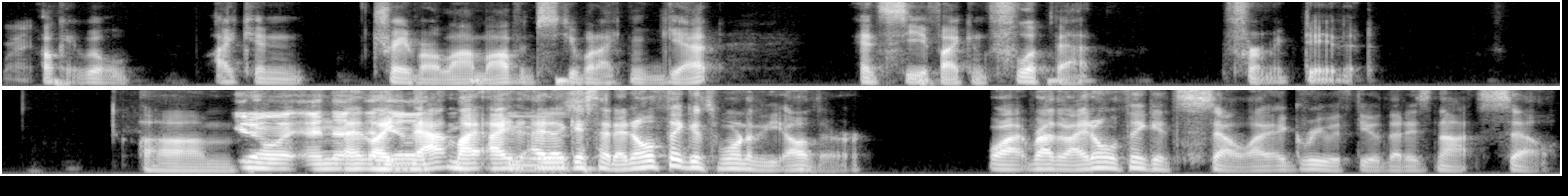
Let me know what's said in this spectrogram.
Right. Okay, well, I can trade Varlamov and see what I can get and see if I can flip that for McDavid. Um, you know, and, and, and like that might, I, like I said, I don't think it's one or the other. Well, rather, I don't think it's sell. I agree with you that it's not sell,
